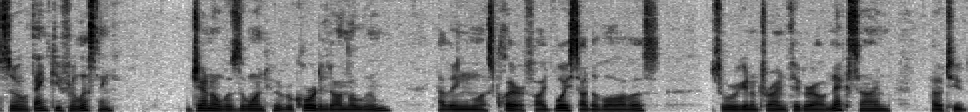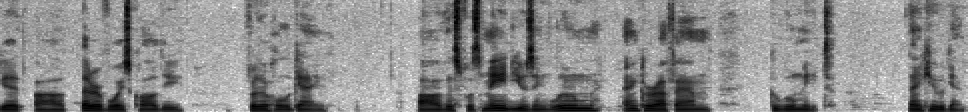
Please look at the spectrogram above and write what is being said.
so thank you for listening. Genna was the one who recorded on the loom, having the most clarified voice out of all of us. So we're gonna try and figure out next time how to get uh, better voice quality for the whole gang. Uh, this was made using Loom, Anchor FM, Google Meet. Thank you again.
